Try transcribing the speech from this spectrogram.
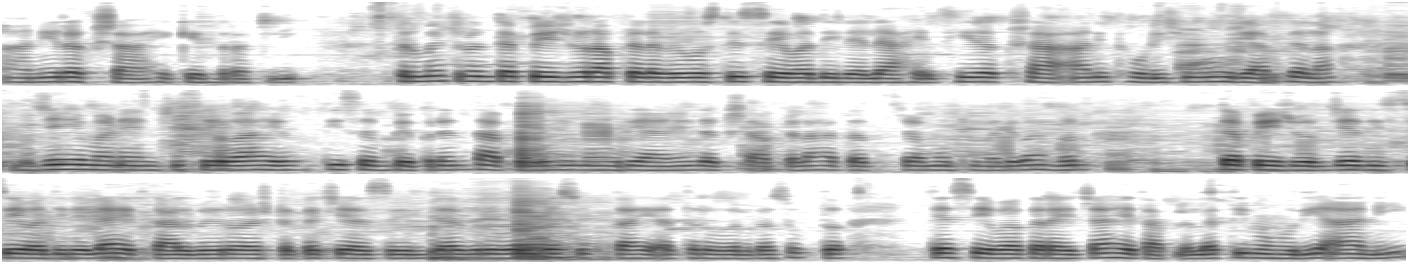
आणि रक्षा आहे केंद्रातली. तर मित्रांनो त्या पेजवर आपल्याला व्यवस्थित सेवा दिलेल्या आहेत. ही रक्षा आणि थोडीशी मोहरी आपल्याला जे हे यांची सेवा आहे ती संपेपर्यंत आपल्याला ही मोहरी आणि रक्षा आपल्याला हाताच्या मुठीमध्ये बांधून त्या पेजवर ज्या दि सेवा दिलेल्या आहेत कालभैरव अष्टकाची असेल त्याचबरोबर वर्ग सुक्त आहे अथर्व वर्ग सुक्त त्या सेवा करायच्या आहेत आपल्याला ती मोहरी आणि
